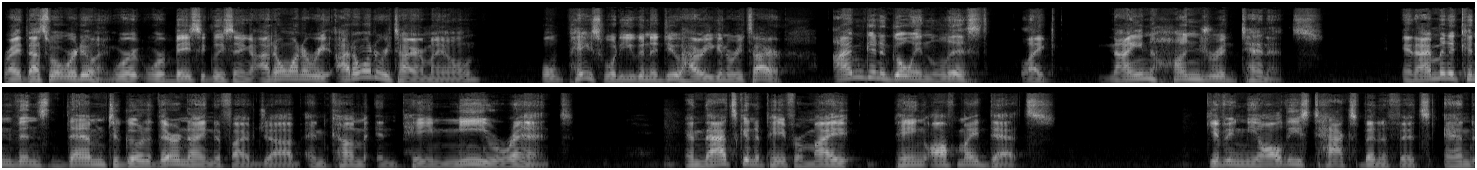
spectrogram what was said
right? That's what we're doing. We're we're basically saying, I don't want to re- I don't want to retire my own. Well, Pace, what are you going to do? How are you going to retire? I'm going to go enlist like 900 tenants, and I'm going to convince them to go to their nine to five job and come and pay me rent, and that's going to pay for my paying off my debts, giving me all these tax benefits, and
